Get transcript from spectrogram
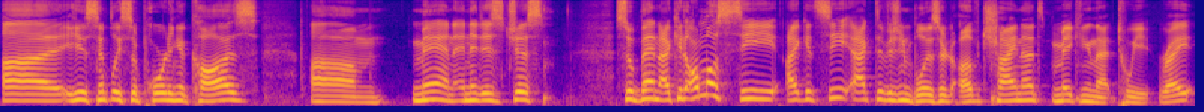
Uh, he is simply supporting a cause. Um, man, and it is just. So Ben, I could almost see I could see Activision Blizzard of China making that tweet, right?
